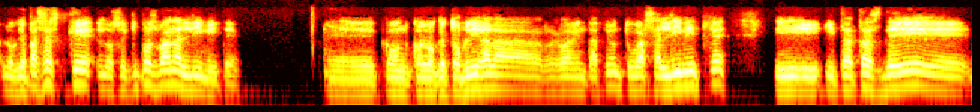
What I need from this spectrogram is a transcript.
lo que pasa es que los equipos van al límite. Eh, con, lo que te obliga la reglamentación, tú vas al límite y, tratas de,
